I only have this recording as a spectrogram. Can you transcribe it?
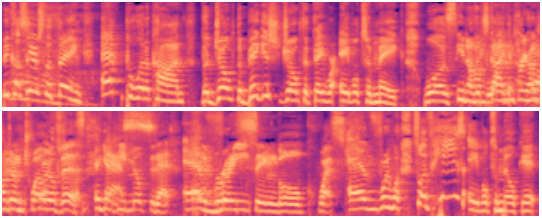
Because here's the thing, at Politicon, the joke, the biggest joke that they were able to make was, you know, Um, this guy one 312 this and he milked it at every, single question everyone. So if he's able to milk it,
